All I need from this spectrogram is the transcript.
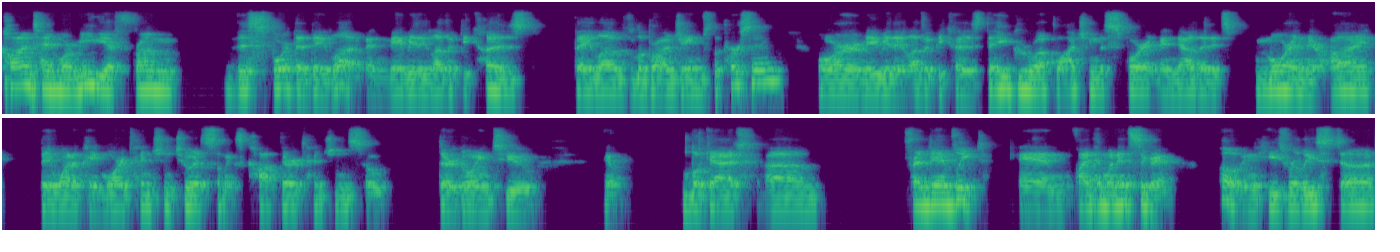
content more media from this sport that they love. And maybe they love it because they love lebron james the person or maybe they love it because they grew up watching the sport and now that it's more in their eye they want to pay more attention to it. Something's caught their attention so they're going to you know look at um, fred vanvleet and find him on instagram. Oh and he's released uh,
